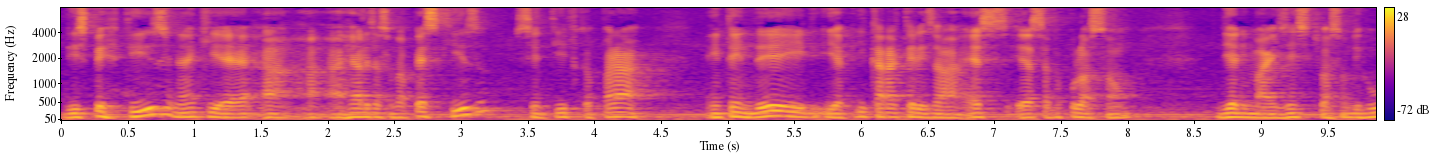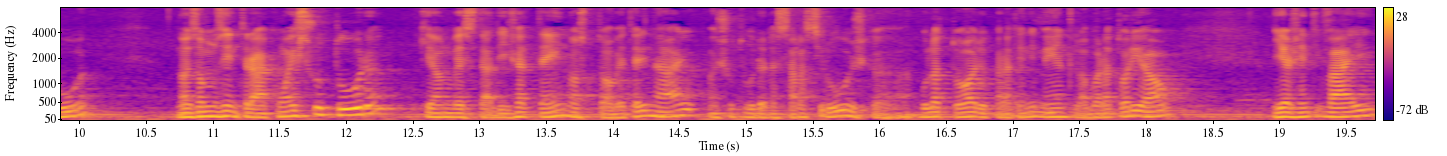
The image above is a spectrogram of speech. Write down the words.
de expertise, né, que é a, a, realização da pesquisa científica para entender e, e, e caracterizar essa, essa população de animais em situação de rua nós vamos entrar com a estrutura que a universidade já tem no hospital veterinário, com a estrutura da sala cirúrgica, ambulatório para atendimento, laboratorial, e a gente vai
